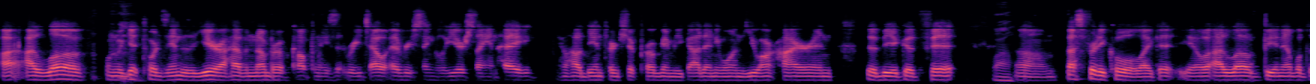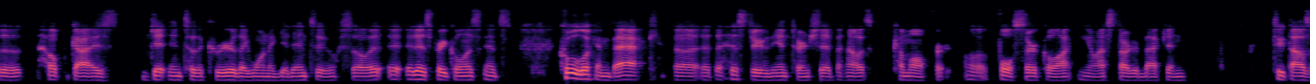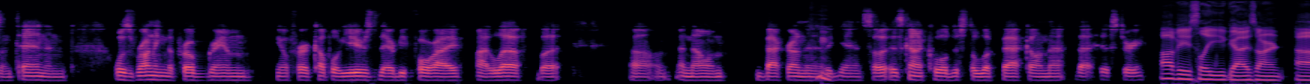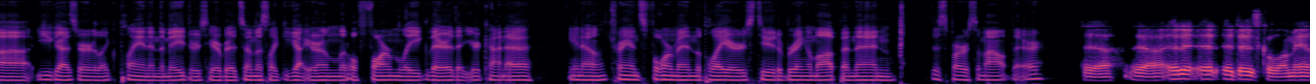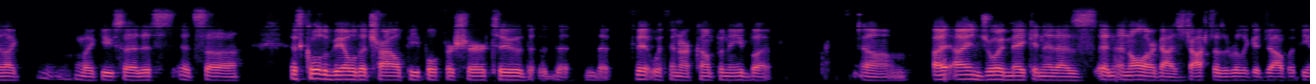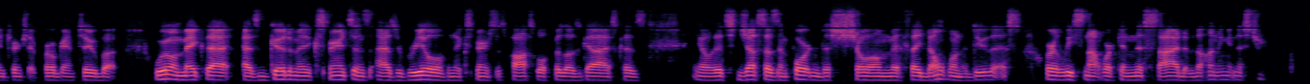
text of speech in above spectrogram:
I, I love when we get towards the end of the year i have a number of companies that reach out every single year saying hey you know how the internship program you got anyone you aren't hiring that'd be a good fit Wow. um, that's pretty cool. Like it, you know, I love being able to help guys get into the career they want to get into. So it, it is pretty cool. It's, it's cool looking back uh, at the history of the internship and how it's come all for uh, full circle. I, you know, I started back in 2010 and was running the program, you know, for a couple years there before I, I left, but, um, and now I'm back in it again. So it's kind of cool just to look back on that, that history. obviously you guys aren't uh you guys are like playing in the majors here but it's almost like you got your own little farm league there that you're kind of you know transforming the players to to bring them up and then disperse them out there Yeah, yeah, it, it it is cool. I mean, like like you said, it's it's uh it's cool to be able to trial people for sure too that that, that fit within our company. But um, I, I enjoy making it as and, and all our guys. Josh does a really good job with the internship program too. But we want to make that as good of an experience and as real of an experience as possible for those guys because you know it's just as important to show them if they don't want to do this or at least not work in this side of the hunting industry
